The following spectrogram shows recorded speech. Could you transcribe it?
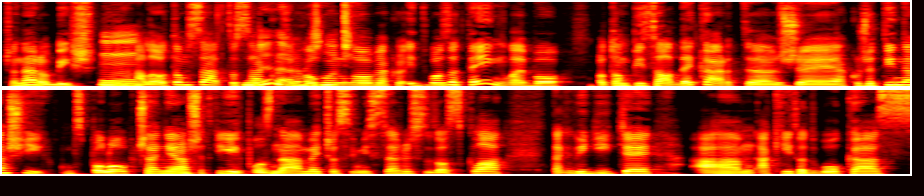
čo narobíš. Mm. Ale o tom sa, to sa akože hovorilo, ako it was a thing, lebo o tom písal Descartes, že akože tí naši spoluobčania, všetkých ich poznáme, čo si myslia, že sú zo skla, tak vidíte, a, aký je to dôkaz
